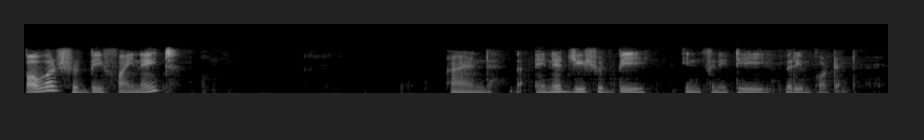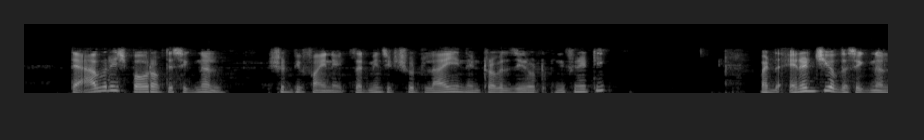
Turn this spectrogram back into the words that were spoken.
power should be finite and the energy should be infinity very important. The average power of the signal should be finite. That means it should lie in the interval 0 to infinity but the energy of the signal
